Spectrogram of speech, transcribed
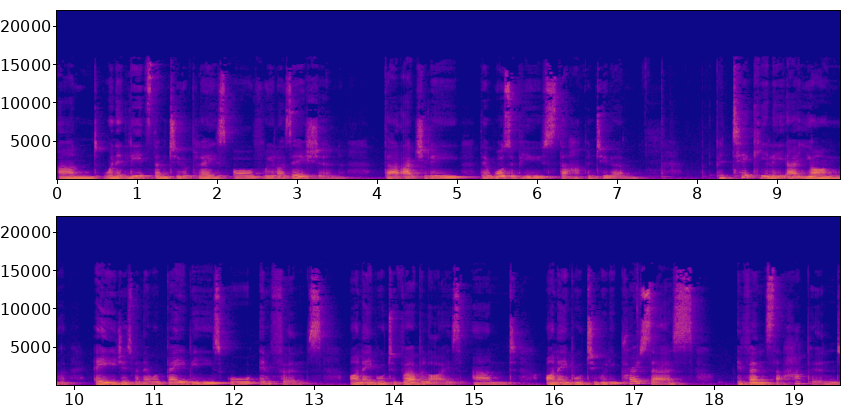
And when it leads them to a place of realization that actually there was abuse that happened to them, particularly at young ages when they were babies or infants, unable to verbalize and unable to really process events that happened,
